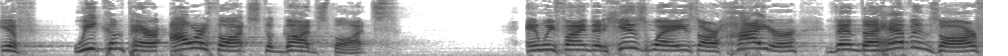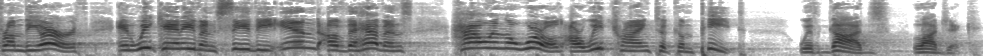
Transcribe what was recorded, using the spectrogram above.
If we compare our thoughts to God's thoughts, and we find that His ways are higher than the heavens are from the earth, and we can't even see the end of the heavens, how in the world are we trying to compete with God's logic?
